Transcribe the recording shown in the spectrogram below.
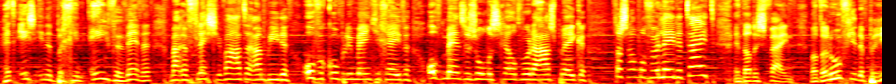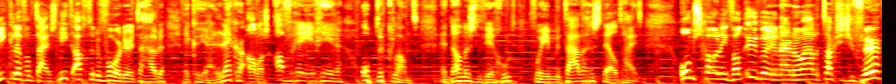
Het is in het begin even wennen, maar een flesje water aanbieden of een complimentje geven of mensen zonder scheldwoorden aanspreken, dat is allemaal verleden tijd. En dat is fijn, want dan hoef je de perikelen van thuis niet achter de voordeur te houden en kun je lekker alles afreageren op de klant. En dan is het weer goed voor je mentale gesteldheid. Omscholing van Uber naar normale taxichauffeur,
